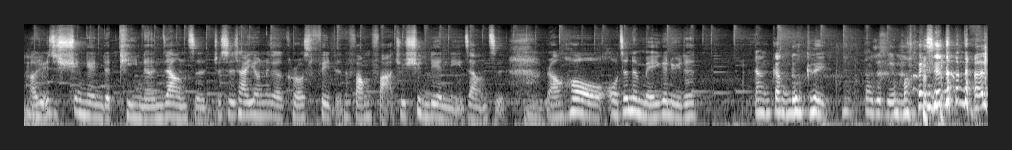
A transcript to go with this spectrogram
然后就一直训练你的体能，这样子，就是他用那个 CrossFit 的方法去训练你这样子。然后，哦，真的每一个女的单杠都可以到这边吗？还是到哪里？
